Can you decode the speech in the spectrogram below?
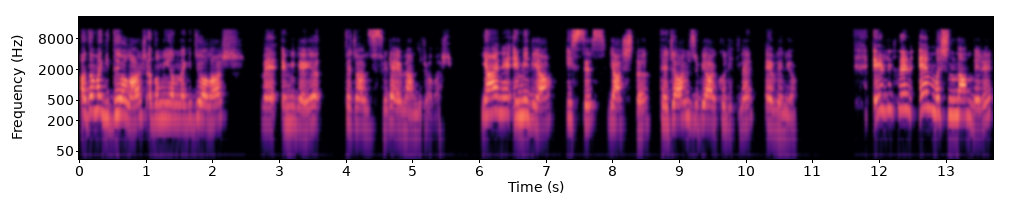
Adama gidiyorlar, adamın yanına gidiyorlar ve Emilia'yı tecavüzcüsüyle evlendiriyorlar. Yani Emilia işsiz, yaşlı, tecavüzcü bir alkolikle evleniyor. Evliliklerin en başından beri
